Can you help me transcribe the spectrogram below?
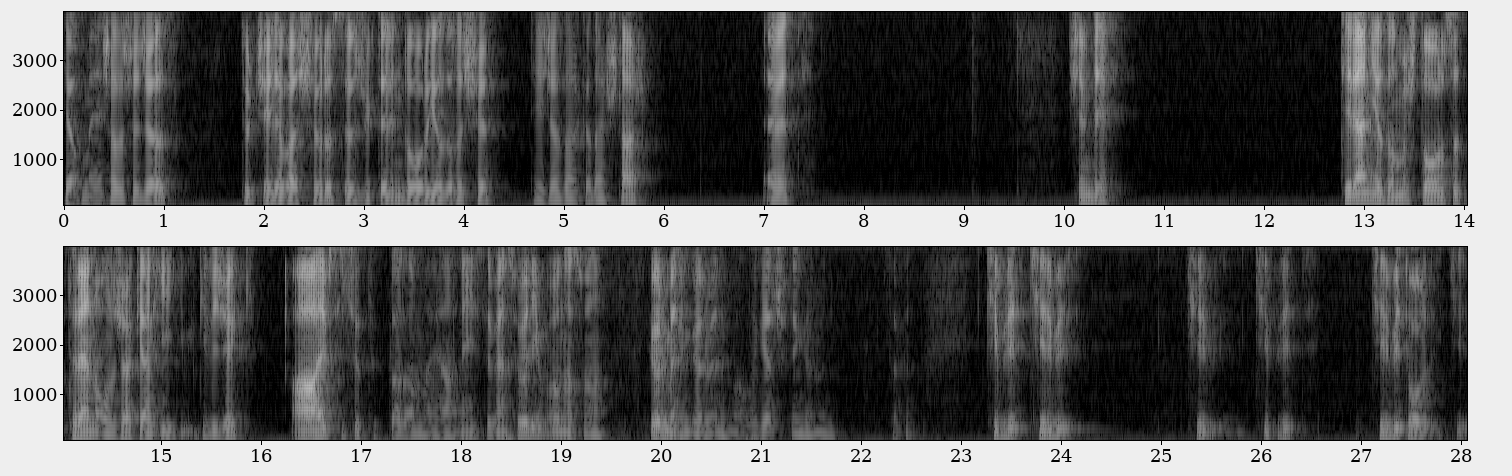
yapmaya çalışacağız. Türkçe ile başlıyoruz. Sözcüklerin doğru yazılışı diyeceğiz arkadaşlar. Evet. Şimdi tren yazılmış. Doğrusu tren olacak. Yani iyi gidecek. Aa hepsi tıkladı ama ya. Neyse ben söyleyeyim ondan sonra. Görmedim görmedim. Vallahi gerçekten görmedim. Sakın. Kibrit, kirbi, kir, kibrit, kirbit ol, ki,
